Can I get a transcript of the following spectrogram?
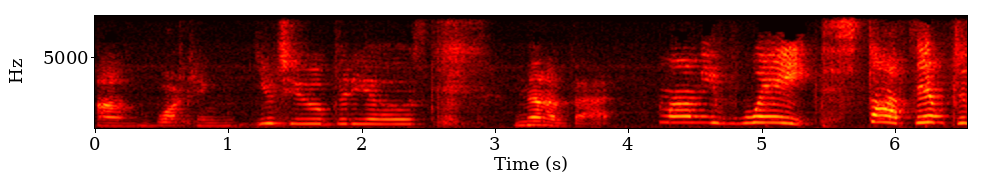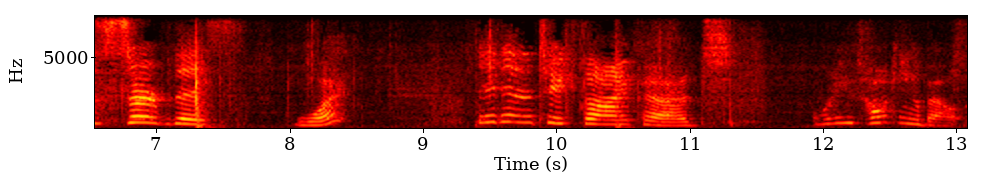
um, watching YouTube videos. None of that. Mommy, wait! Stop! They don't deserve this! What? They didn't take the iPads. What are you talking about?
